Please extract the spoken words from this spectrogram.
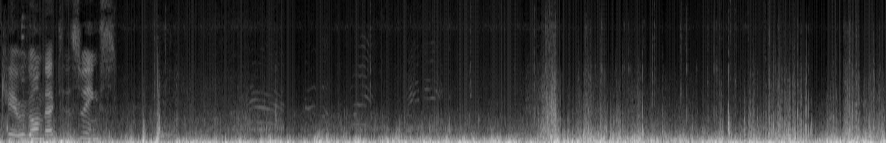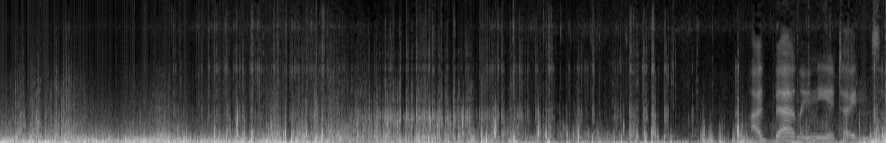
Okay, we're going back to the swings. I badly need to tighten this up.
